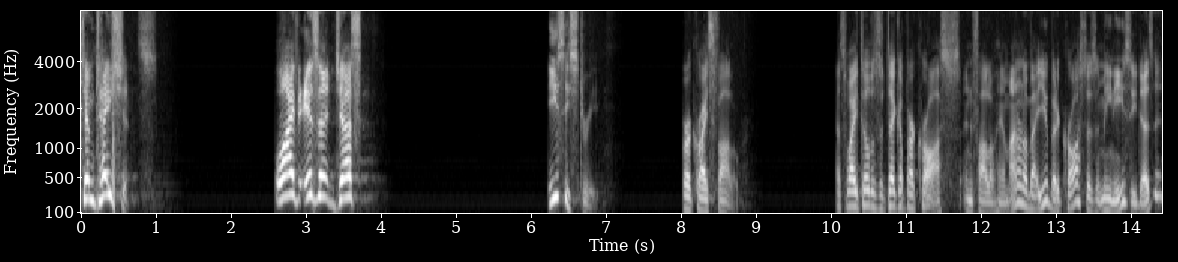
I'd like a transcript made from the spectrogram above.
temptations. Life isn't just easy street for a Christ follower. That's why he told us to take up our cross and follow him. I don't know about you, but a cross doesn't mean easy, does it?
